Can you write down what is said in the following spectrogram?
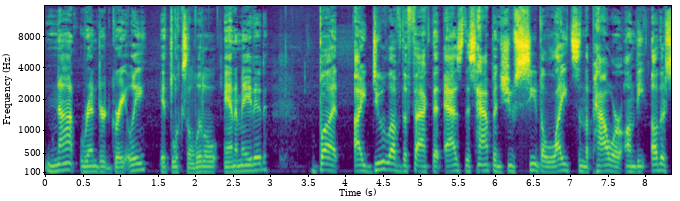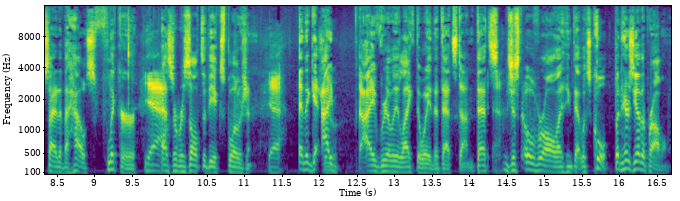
not rendered greatly. It looks a little animated. But I do love the fact that as this happens, you see the lights and the power on the other side of the house flicker Yeah. as a result of the explosion. Yeah, And again, true. I I really like the way that that's done. That's Yeah. just overall, I think that looks cool. But here's the other problem.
